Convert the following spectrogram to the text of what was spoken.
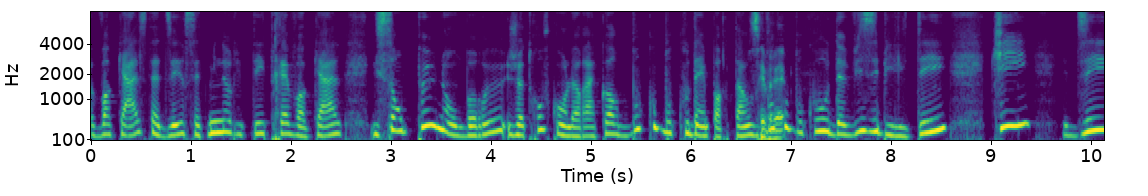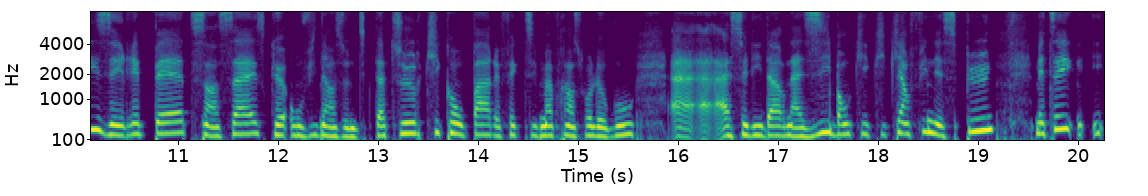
vocale, c'est-à-dire cette minorité très vocale, ils sont peu nombreux, je trouve qu'on leur accorde beaucoup beaucoup d'importance, vrai. beaucoup beaucoup de visibilité qui disent et répètent sans cesse qu'on vit dans une dictature, qui compare effectivement François Legault à, à- à ce leader nazi, bon, qui, qui, qui en finissent plus. Mais tu sais,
